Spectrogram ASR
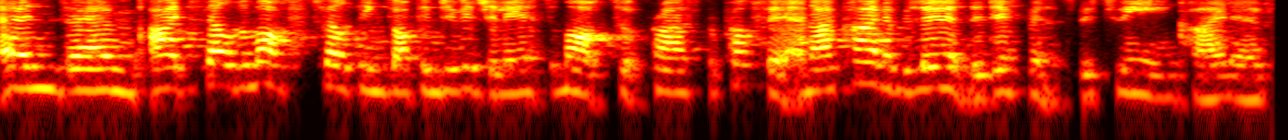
And um, I'd sell them off, sell things off individually at a marked up price for profit. And I kind of learned the difference between kind of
